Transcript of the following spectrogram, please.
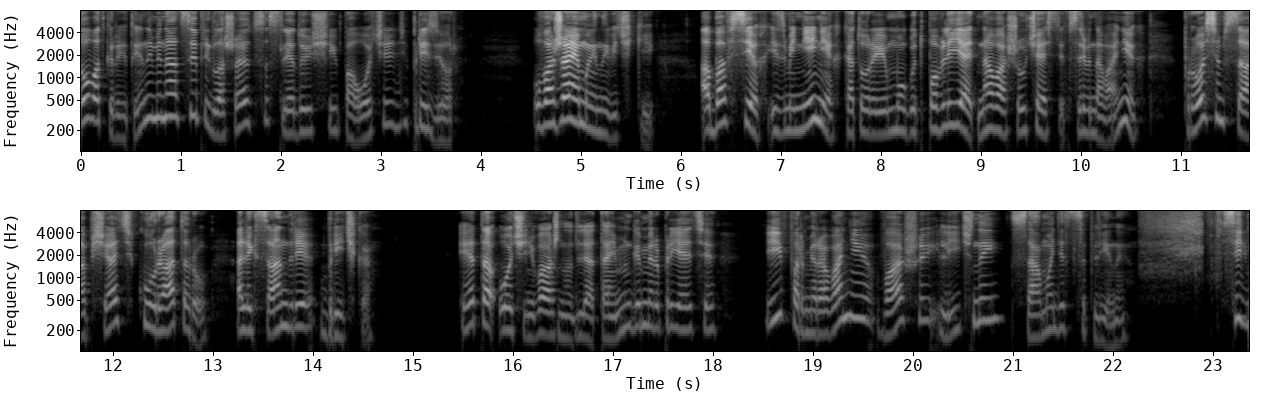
то в открытые номинации приглашаются следующие по очереди призер. Уважаемые новички, обо всех изменениях, которые могут повлиять на ваше участие в соревнованиях, просим сообщать куратору Александре Бричко. Это очень важно для тайминга мероприятия и формирования вашей личной самодисциплины. 7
